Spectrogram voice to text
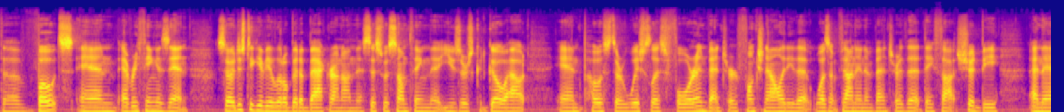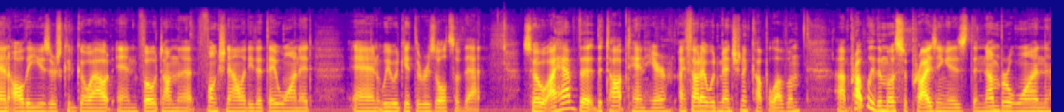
the votes, and everything is in. So, just to give you a little bit of background on this, this was something that users could go out and post their wish list for Inventor, functionality that wasn't found in Inventor that they thought should be, and then all the users could go out and vote on the functionality that they wanted, and we would get the results of that. So I have the, the top 10 here. I thought I would mention a couple of them. Uh, probably the most surprising is the number one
